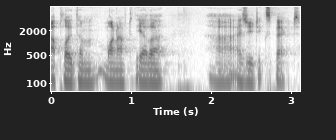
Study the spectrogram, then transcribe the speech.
upload them one after the other uh, as you'd expect.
